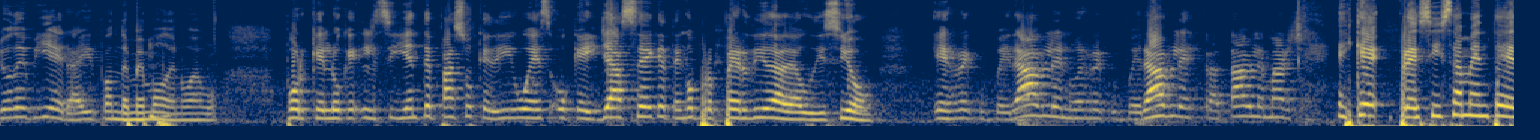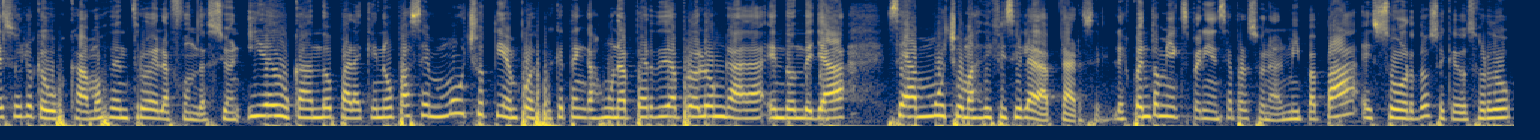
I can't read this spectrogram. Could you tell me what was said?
yo debiera ir para donde Memo de nuevo, porque lo que el siguiente paso que digo es, ok, ya sé que tengo pérdida de audición, ¿es recuperable, no es recuperable, es tratable, Marcha? Es que precisamente eso es lo que buscamos dentro de la fundación, ir educando para que no pase mucho tiempo después que tengas una pérdida prolongada en donde ya sea mucho más difícil adaptarse. Les cuento mi experiencia personal. Mi papá es sordo, se quedó sordo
